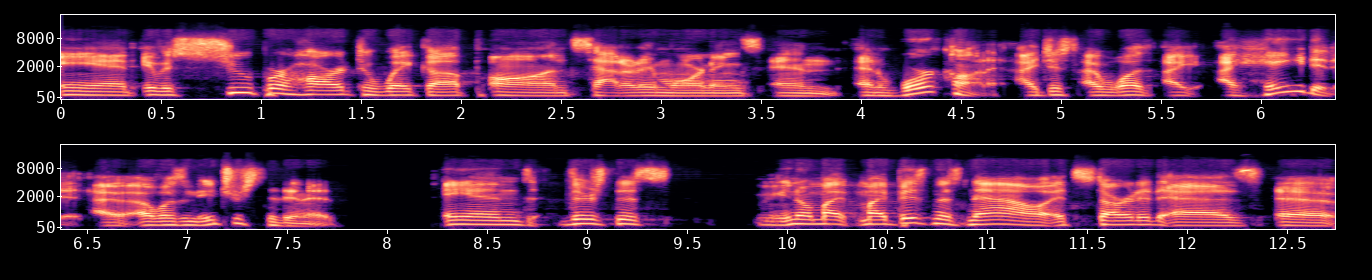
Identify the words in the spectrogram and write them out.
And it was super hard to wake up on Saturday mornings and and work on it. I just I was I I hated it. I, I wasn't interested in it. And there's this you know my, my business now it started as a,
